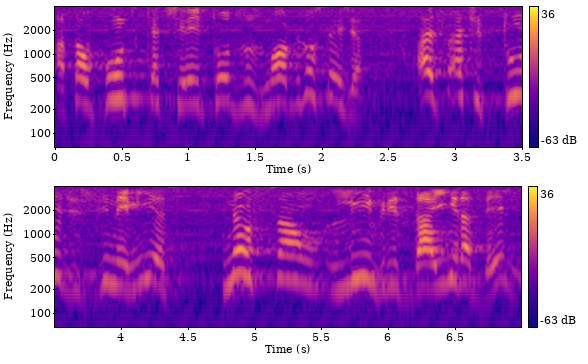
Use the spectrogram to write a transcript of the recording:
a tal ponto que atirei todos os móveis, ou seja, as atitudes de Neemias não são livres da ira dele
